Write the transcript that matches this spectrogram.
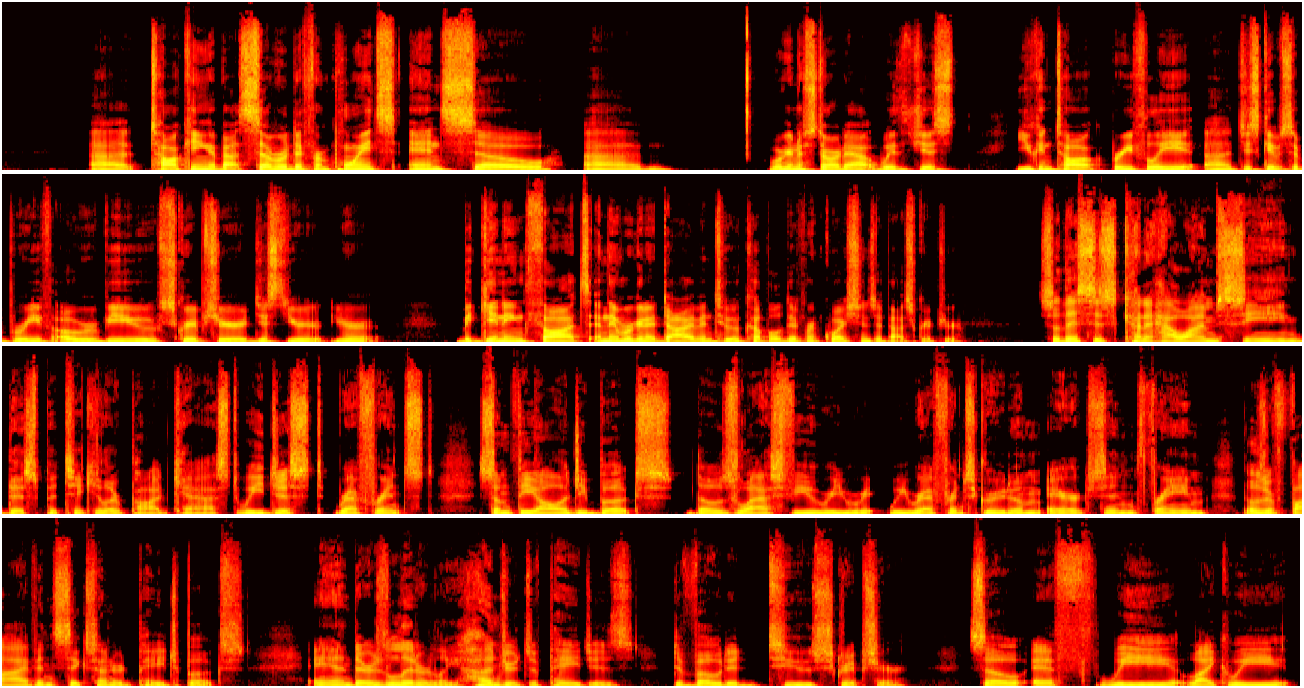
uh, talking about several different points. And so um, we're going to start out with just you can talk briefly, uh, just give us a brief overview of Scripture, just your your beginning thoughts, and then we're going to dive into a couple of different questions about Scripture. So this is kind of how I'm seeing this particular podcast. We just referenced some theology books. Those last few we we referenced Grudem, Erickson, Frame. Those are five and six hundred page books, and there's literally hundreds of pages devoted to Scripture. So if we like we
